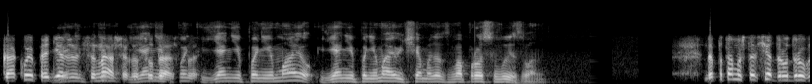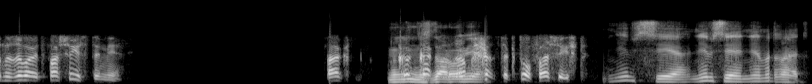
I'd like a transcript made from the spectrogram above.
какой придерживается наше Я не, государство? пон- я не понимаю, я не понимаю, чем этот вопрос вызван. Да потому что все друг друга называют фашистами. А Ну, как, как здоровье. разобраться, кто фашист? Не все, не все, не назвать.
